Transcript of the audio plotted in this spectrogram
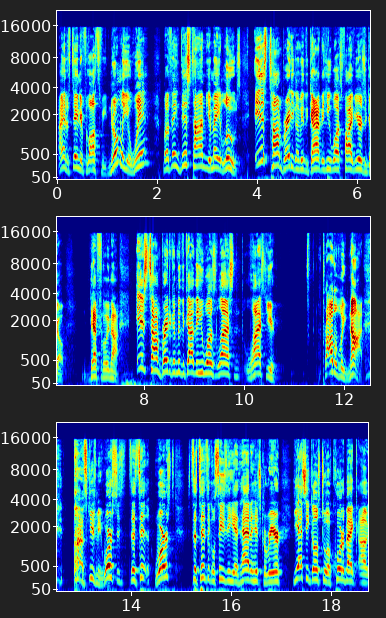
I understand your philosophy. Normally you win, but I think this time you may lose. Is Tom Brady going to be the guy that he was five years ago? Definitely not. Is Tom Brady to be the guy that he was last last year? Probably not. Excuse me. Worst worst statistical season he has had in his career. Yes, he goes to a quarterback, uh,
